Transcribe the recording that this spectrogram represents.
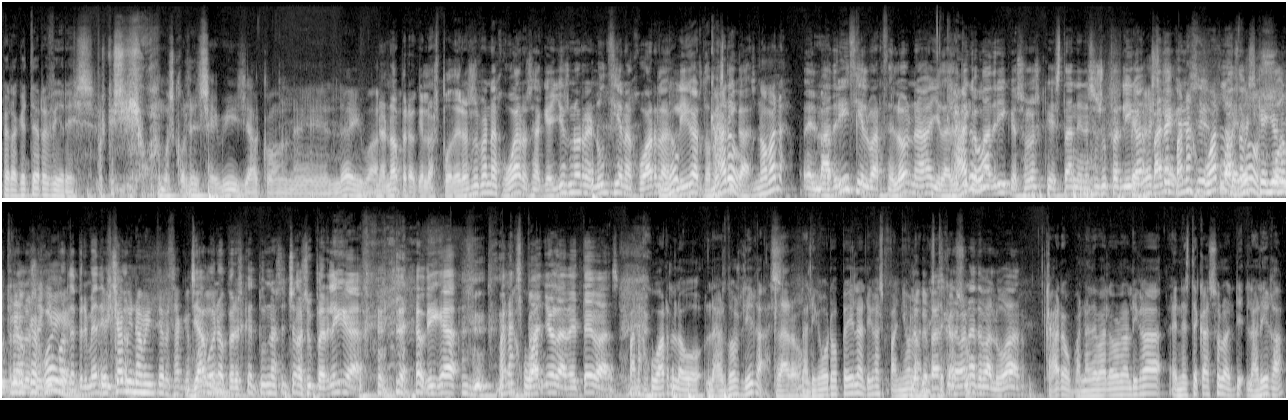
¿Pero a qué te refieres? Porque si jugamos con el Sevilla, con el Leibar. No, no, pero que los poderosos van a jugar. O sea, que ellos no renuncian a jugar las No, ligas claro, domésticas. no van a- El Madrid y el Barcelona y el Atlético Claro. de Madrid, que son los que están en esa Superliga, Pero es van, que a van a jugar las dos. Es que yo no quiero los que equipos jueguen. de primera Es que a mí no me interesa que Ya, jueguen. bueno, pero es que tú no has hecho la Superliga. la Liga Española de Tebas. Van a jugar lo- las dos ligas, Claro. la Liga Europea y la Liga Española. Lo que en pasa este es que la van a caso. devaluar. Claro, van a devaluar la Liga, en este caso la, la Liga.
